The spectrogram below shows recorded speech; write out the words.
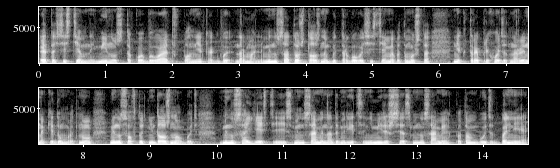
Это системный минус, такое бывает вполне как бы нормально. Минуса тоже должны быть в торговой системе, потому потому что некоторые приходят на рынок и думают, ну, минусов тут не должно быть. Минуса есть, и с минусами надо мириться. Не миришься с минусами, потом будет больнее.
